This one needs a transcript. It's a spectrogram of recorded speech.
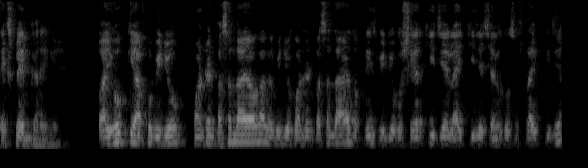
एक्सप्लेन करेंगे। तो आई होप कि आपको वीडियो कंटेंट पसंद आया होगा। अगर वीडियो कंटेंट पसंद आया तो प्लीज़ वीडियो को शेयर कीजिए लाइक कीजिए चैनल को सब्सक्राइब कीजिए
